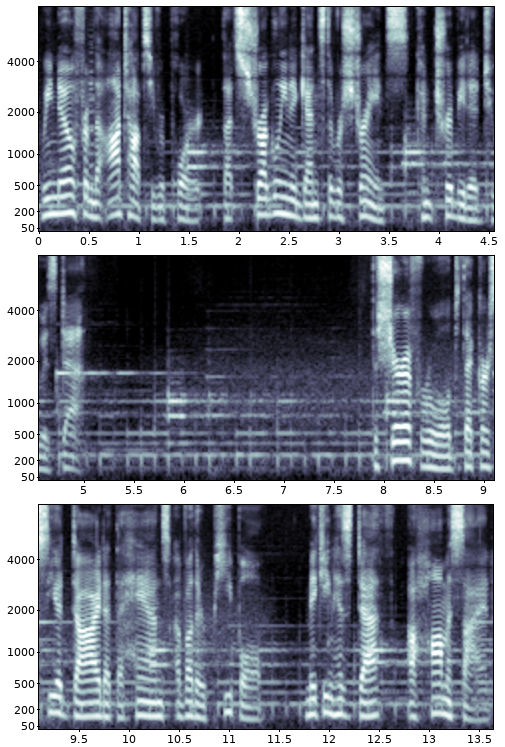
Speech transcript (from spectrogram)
We know from the autopsy report that struggling against the restraints contributed to his death. The sheriff ruled that Garcia died at the hands of other people, making his death a homicide.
